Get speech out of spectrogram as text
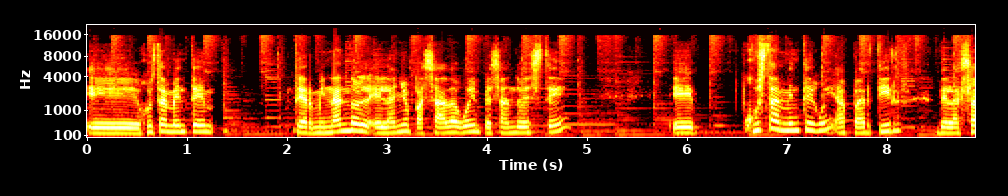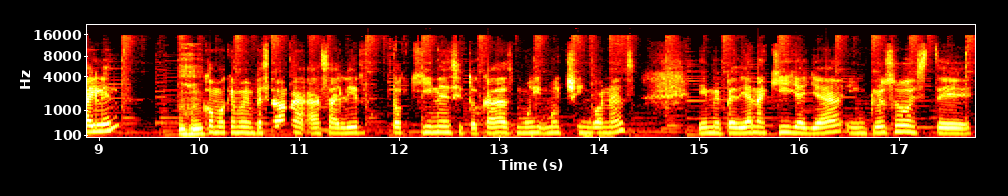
eh, justamente terminando el año pasado, güey, empezando este, eh, justamente, güey, a partir de la Silent, como que me empezaron a, salir toquines y tocadas muy, muy chingonas y me pedían aquí y allá, incluso este,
